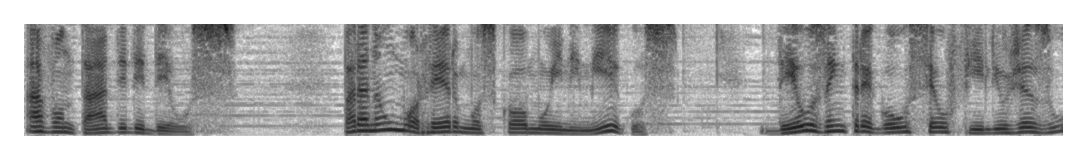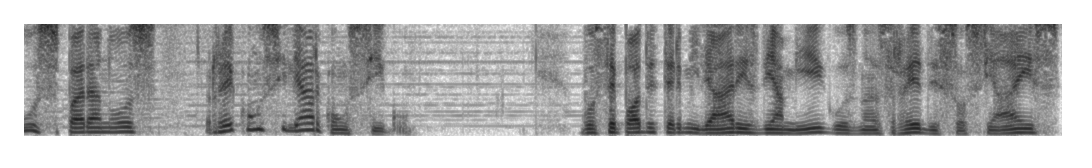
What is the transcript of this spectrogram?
à vontade de Deus. Para não morrermos como inimigos, Deus entregou seu Filho Jesus para nos reconciliar consigo. Você pode ter milhares de amigos nas redes sociais,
